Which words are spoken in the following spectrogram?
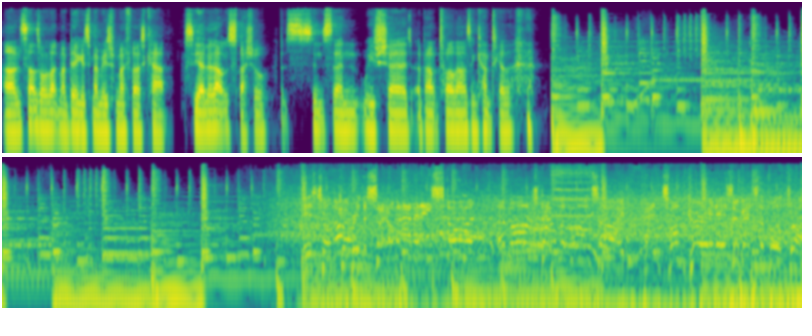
Um, so that was one of like my biggest memories from my first cap. So yeah, no, that was special. But since then, we've shared about 12 hours in camp together. Here's Tom Curry, the and he's stolen Tom Curry it is who gets the fourth try.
